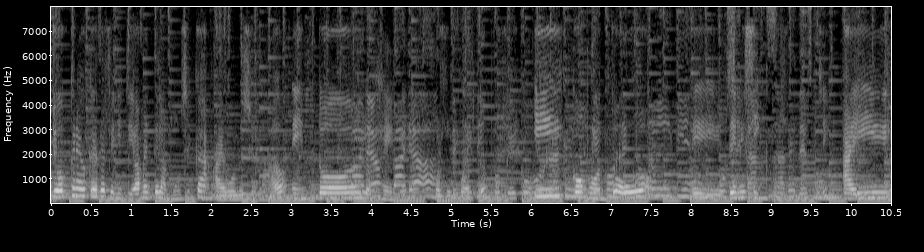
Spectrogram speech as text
yo creo que definitivamente la música ha evolucionado en todos los géneros, por supuesto, y como todo, eh, tiene ciclos. ¿sí? Hay,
